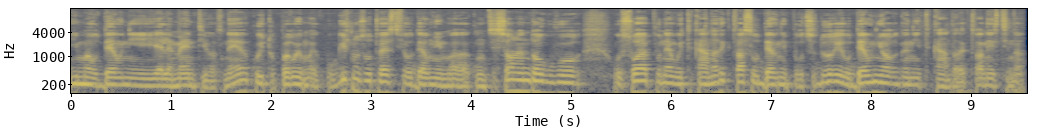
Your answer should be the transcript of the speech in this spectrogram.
има отделни елементи в нея, които първо има екологично съответствие, отделно има концесионен договор, условия по него и така нататък. Това са отделни процедури, отделни органи и така нататък. Това наистина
